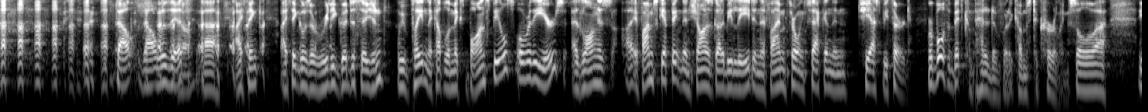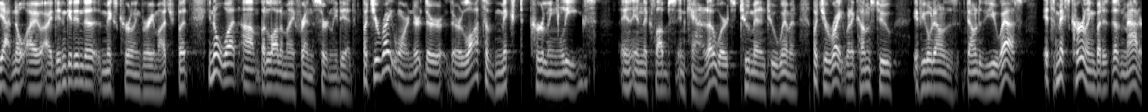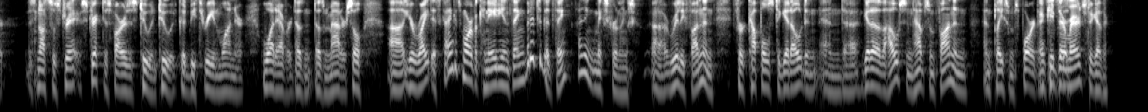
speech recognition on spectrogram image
that was it. Uh, I think I think it was a really good decision. We've played in a couple of mixed bond bonspiels over the years. As long as uh, if I'm skipping, then Sean has got to be lead, and if I'm throwing second, then she has to be third we're both a bit competitive when it comes to curling. So, uh, yeah, no, I, I, didn't get into mixed curling very much, but you know what? Um, but a lot of my friends certainly did. But you're right, Warren. There, there, there are lots of mixed curling leagues. In, in the clubs in Canada, where it's two men and two women, but you're right. When it comes to if you go down to the, down to the U.S., it's mixed curling, but it doesn't matter it's not so strict, strict as far as it's two and two. It could be three and one or whatever. It doesn't doesn't matter. So uh, you're right. It's I think it's more of a Canadian thing, but it's a good thing. I think mixed curling's uh, really fun and for couples to get out and and uh, get out of the house and have some fun and and play some sport and keep their good. marriage together.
